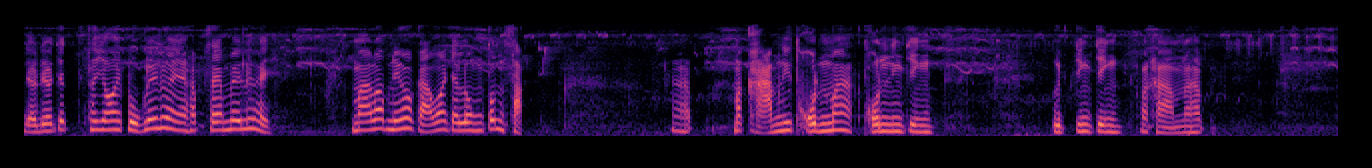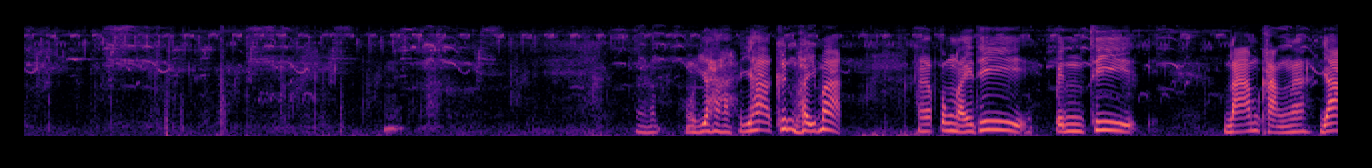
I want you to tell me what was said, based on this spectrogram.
เดี๋ยวเดี๋ยวจะทยอยปลูกเรื่อยๆครับ แซมเรื่อยๆ มารอบนี้ก็กะว่าจะลงต้นสักนะครับมะขามนี่ทนมากทนจริง ๆ อึดจริง ๆมะขามนะครับ นะครับโอ้หญ้าหญ้าขึ้นไวมากนะครับ ตรงไหนที่เป็นที่น้ำขังนะหญ้า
